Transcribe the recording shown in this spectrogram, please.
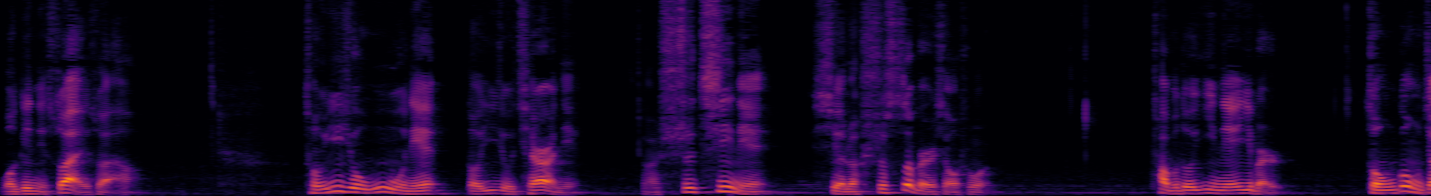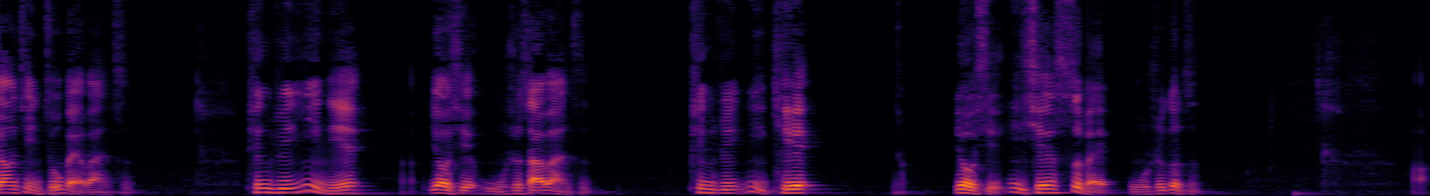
我给你算一算啊，从一九五五年到一九七二年啊，十七年写了十四本小说，差不多一年一本，总共将近九百万字。平均一年要写五十三万字，平均一天要写一千四百五十个字。啊，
